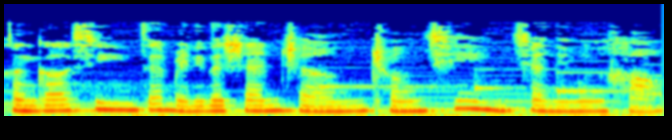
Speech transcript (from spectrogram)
很高兴在美丽的山城重庆向您问好。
